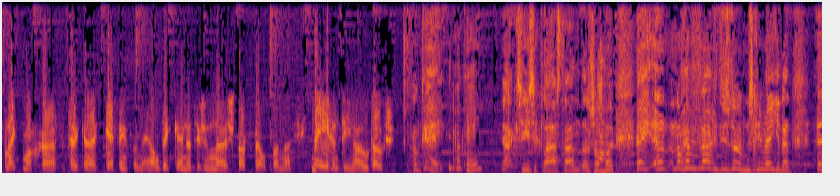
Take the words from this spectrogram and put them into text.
plek mag eh, vertrekken Kevin van Eldik. En dat is een eh, startveld van eh, 19 auto's. Oké. Oké. Ja, ik zie ze klaarstaan. Dat is wel mooi. hey, eh, nog even een vraagje tussendoor. Misschien weet je dat. Eh,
